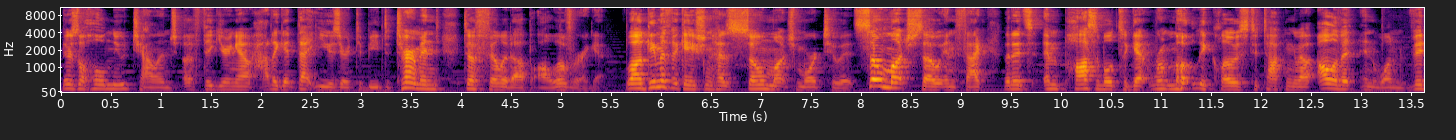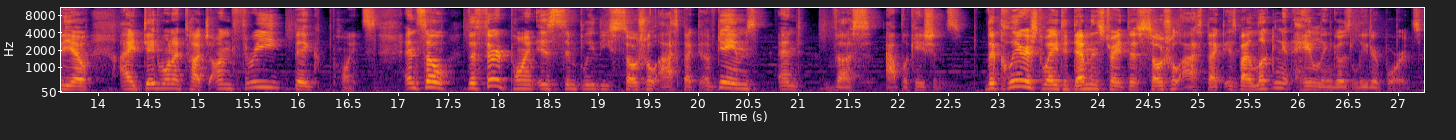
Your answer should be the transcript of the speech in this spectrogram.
there's a whole new challenge of figuring out how to get that user to be determined to fill it up all over again. While gamification has so much more to it, so much so in fact that it's impossible to get remotely close to talking about all of it in one video, I did want to touch on three big points. And so the third point is simply the social aspect of games and thus applications. The clearest way to demonstrate this social aspect is by looking at HeyLingo's leaderboards.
